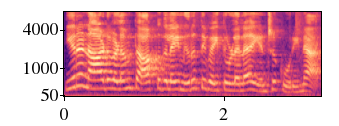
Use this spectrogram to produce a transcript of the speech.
இரு நாடுகளும் தாக்குதலை நிறுத்தி வைத்துள்ளன என்று கூறினார்.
